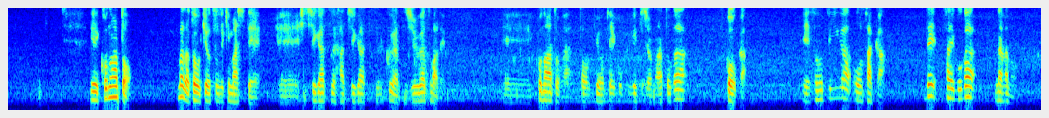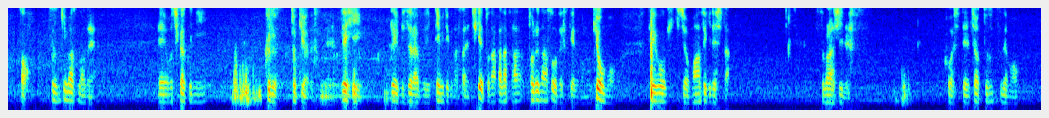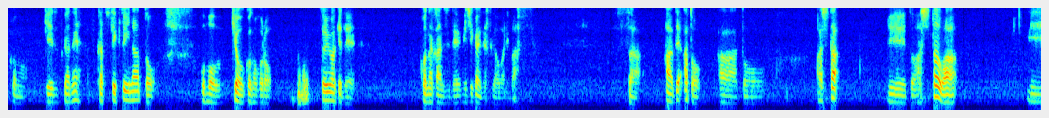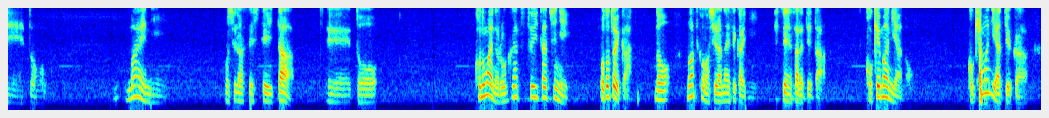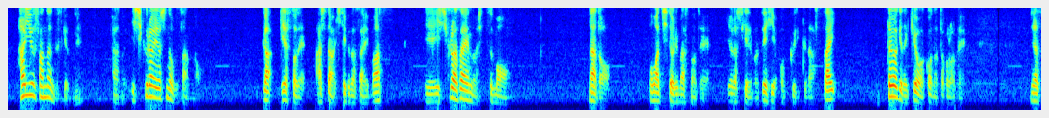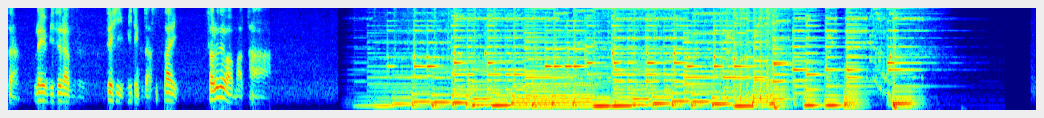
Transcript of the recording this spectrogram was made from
えー、この後、まだ東京続きまして、えー、7月、8月、9月、10月まで、えー、この後が東京帝国劇場の後が福岡、えその次が大阪、で、最後が長野と続きますので、えお近くに来るときはですね、ぜひ、レイ・ビゼラブ行ってみてください。チケットなかなか取れなそうですけれども、今日も帝国劇場満席でした。素晴らしいです。こうしてちょっとずつでも、この芸術がね、復活していくといいなと思う今日この頃。というわけで、こんな感じで短いですが終わります。さあ、あ、で、あと、あと、明日、えっ、ー、と、明日は、えっ、ー、と、前にお知らせしていた、えっ、ー、と、この前の6月1日に、おとといか、の、マツコの知らない世界に出演されてた、コケマニアの、コケマニアっていうか、俳優さんなんですけどね、あの石倉由伸さんの、がゲストで明日は来てくださいます。え、石倉さんへの質問など、お待ちしておりますので、よろしければぜひお送りください。というわけで今日はこんなところで、皆さん、レイ・ビゼラブル、ぜひ見てください。それではまた。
